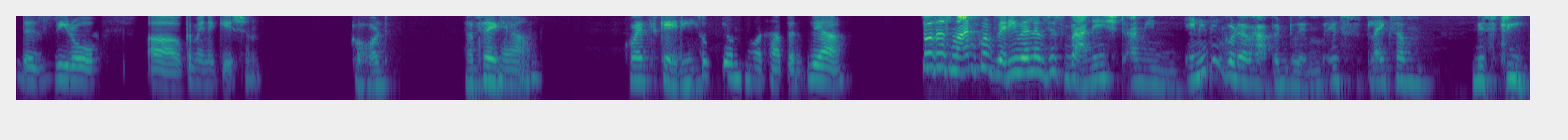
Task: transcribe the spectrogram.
There's zero uh, communication. god that's like Yeah. quite scary So we don't know what happened. Yeah. So this man could very well have just vanished. I mean, anything could have happened to him. It's like some mystery,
